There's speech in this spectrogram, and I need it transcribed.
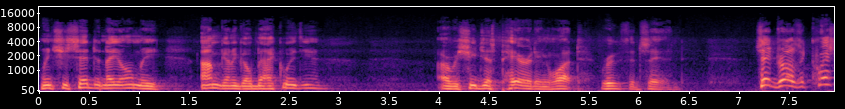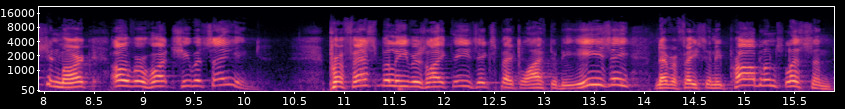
when she said to Naomi, I'm going to go back with you? Or was she just parroting what Ruth had said? So it draws a question mark over what she was saying. Professed believers like these expect life to be easy, never face any problems. Listen,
